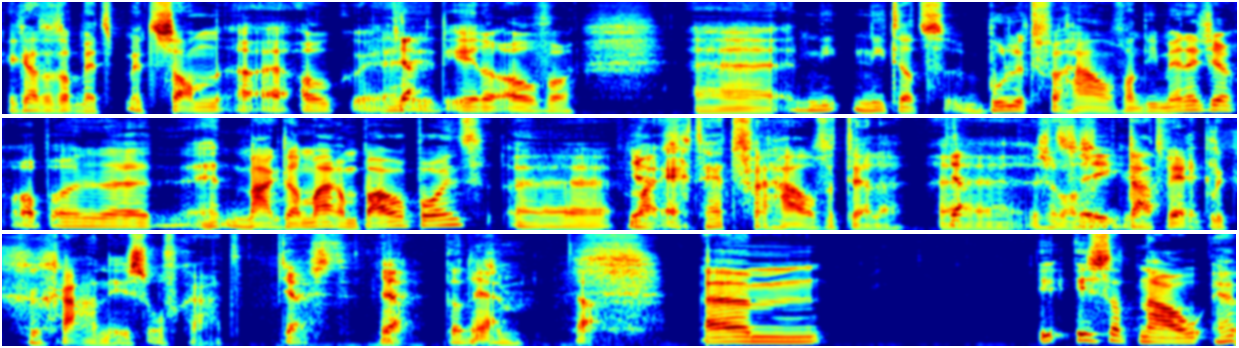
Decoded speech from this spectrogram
ik had het al met, met San ook Ja. eerder over. Eh, niet, niet dat bullet verhaal van die manager op een. eh, maak dan maar een PowerPoint. eh, maar echt het verhaal vertellen. Ja, zoals zeker. het daadwerkelijk gegaan is of gaat. Juist, Ja. ja, dat is Ja. hem. Ja. Ehm, is dat nou, hè,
